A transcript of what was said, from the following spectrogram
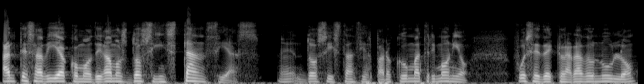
antes había como digamos dos instancias, ¿eh? dos instancias para que un matrimonio fuese declarado nulo.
